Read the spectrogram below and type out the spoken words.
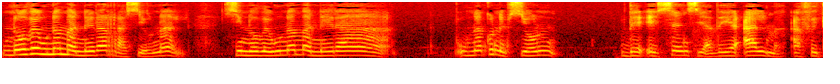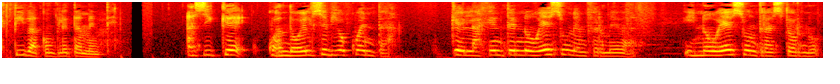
no de una manera racional, sino de una manera, una conexión de esencia, de alma, afectiva completamente. Así que cuando él se dio cuenta que la gente no es una enfermedad y no es un trastorno,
